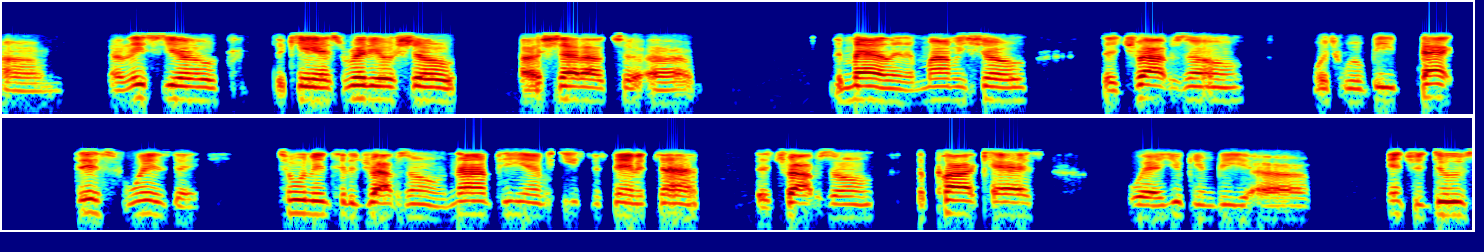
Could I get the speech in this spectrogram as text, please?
Um, Alicio, the KS Radio Show. Uh, shout out to uh, the Madeline and Mommy Show, the Drop Zone, which will be back this Wednesday. Tune into the Drop Zone, 9 p.m. Eastern Standard Time. The Drop Zone, the podcast where you can be uh, introduced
